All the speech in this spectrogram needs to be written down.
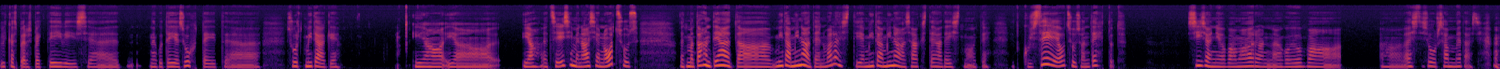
pikas perspektiivis äh, nagu teie suhteid äh, suurt midagi. ja, ja jah, et see esimene asi on otsus, et ma tahan teada, mida mina teen valesti ja mida mina saaks teha teistmoodi. et kui see otsus on tehtud, siis on juba, ma arvan, nagu juba äh, hästi suur samm edasi.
